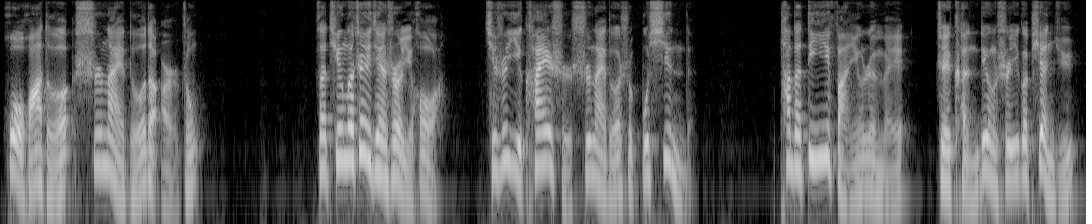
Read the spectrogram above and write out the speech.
霍华德·施耐德的耳中。在听到这件事以后啊。其实一开始施耐德是不信的，他的第一反应认为这肯定是一个骗局，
